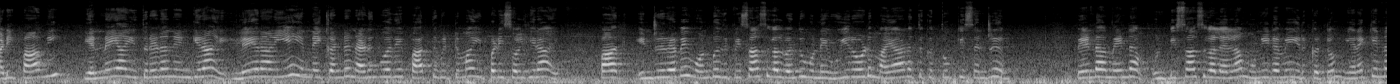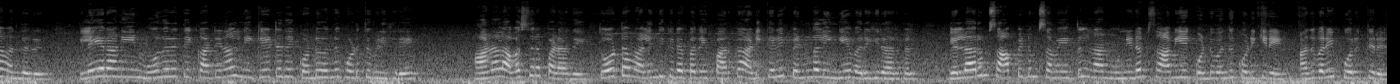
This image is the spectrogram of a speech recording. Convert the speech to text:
அடி பாவி என்னையா திருடன் என்கிறாய்? இளையராணியே என்னை கண்டு நடுங்குவதை பார்த்து விட்டுமா இப்படி சொல்கிறாய்? பார் இன்றிரவே ஒன்பது பிசாசுகள் வந்து உன்னை உயிரோடு மயானத்துக்கு தூக்கி சென்று வேண்டாம் வேண்டாம். உன் பிசாசுகள் எல்லாம் உன்னிடமே இருக்கட்டும். எனக்கென்ன வந்தது? இளையராணியின் மோதிரத்தை காட்டினால் நீ கேட்டதை கொண்டு வந்து கொடுத்து விடுகிறேன். ஆனால் அவசரப்படாதே. தோட்டம் அழிந்து கிடப்பதை பார்க்க அடிக்கடி பெண்கள் இங்கே வருகிறார்கள். எல்லாரும் சாப்பிடும் சமயத்தில் நான் உன்னிடம் சாவியை கொண்டு வந்து கொடுக்கிறேன். அதுவரை பொறுத்திரு.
